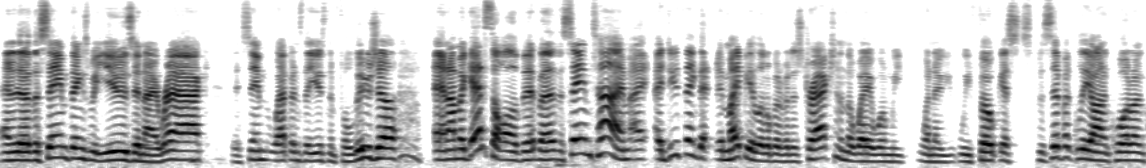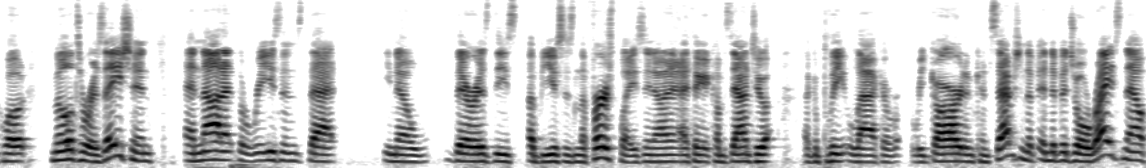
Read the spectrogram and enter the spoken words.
And they're the same things we use in Iraq, the same weapons they used in Fallujah. And I'm against all of it, but at the same time, I, I do think that it might be a little bit of a distraction in the way when we, when we focus specifically on quote unquote militarization and not at the reasons that, you know, there is these abuses in the first place, you know, and I think it comes down to a complete lack of regard and conception of individual rights. Now,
